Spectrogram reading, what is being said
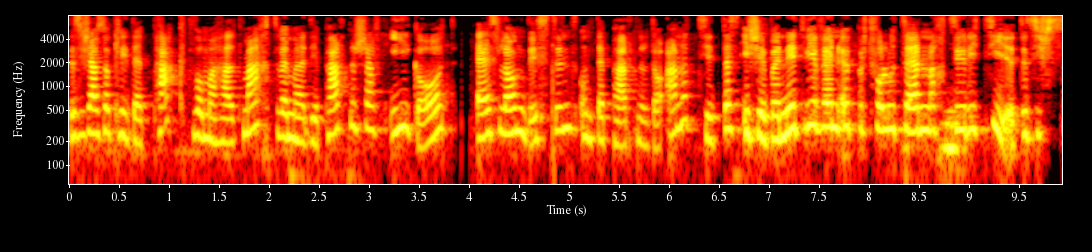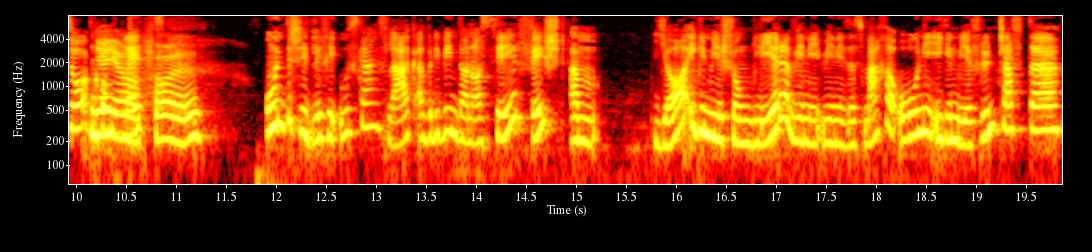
das ist auch so ein bisschen der Pakt, wo man halt macht, wenn man die Partnerschaft eingeht, as long distance und der Partner da anzieht. Das ist eben nicht wie wenn jemand von Luzern nach Zürich zieht. Das ist so Ja, komplett ja, voll. unterschiedliche Ausgangslage, aber ich bin da noch sehr fest am, ja, irgendwie jonglieren, wie ich, wie ich das mache, ohne irgendwie Freundschaften,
